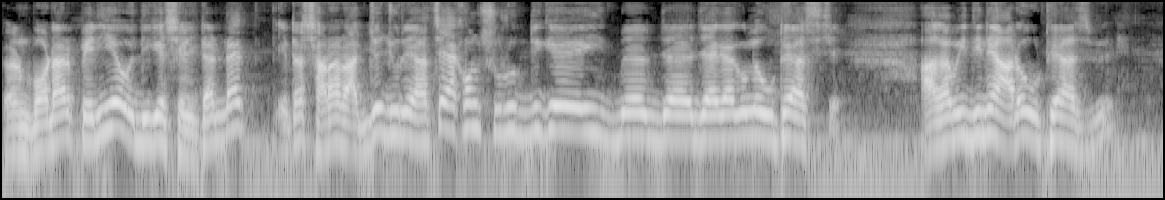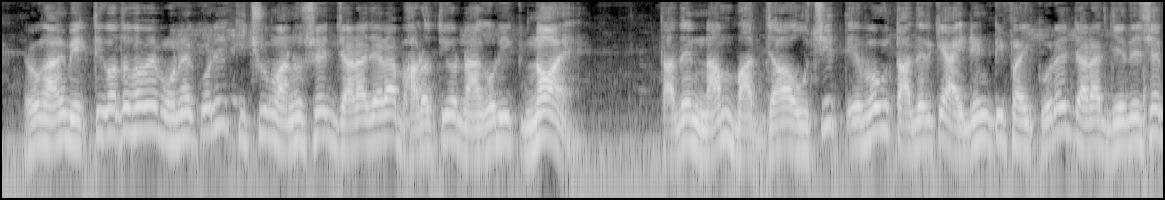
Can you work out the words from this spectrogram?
কারণ বর্ডার পেরিয়ে ওইদিকে শেল্টার নেয়, এটা সারা রাজ্য জুড়ে আছে, এখন শুরুর দিকে এই জায়গাগুলো উঠে আসছে। আগামী দিনে আরও উঠে আসবে এবং আমি ব্যক্তিগতভাবে মনে করি কিছু মানুষের যারা যারা ভারতীয় নাগরিক নয়, তাদের নাম বাদ যাওয়া উচিত এবং তাদেরকে আইডেন্টিফাই করে যারা যে দেশের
